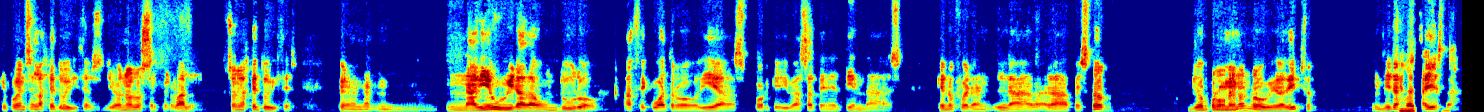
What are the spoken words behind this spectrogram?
Que pueden ser las que tú dices. Yo no lo sé, pero vale, son las que tú dices. Pero nadie hubiera dado un duro hace cuatro días porque ibas a tener tiendas que no fueran la, la App Store. Yo por lo menos no lo hubiera dicho. Y mira, ahí está.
